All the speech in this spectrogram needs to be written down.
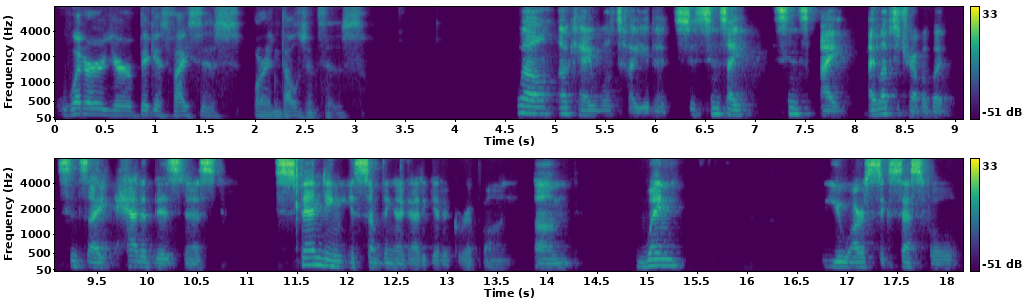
what are your biggest vices or indulgences? Well, okay, we'll tell you that since I since I I love to travel, but since I had a business, spending is something I got to get a grip on. Um, when you are successful,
